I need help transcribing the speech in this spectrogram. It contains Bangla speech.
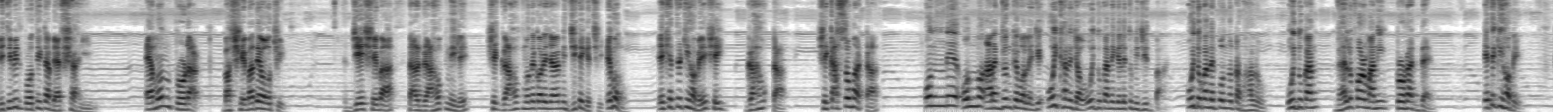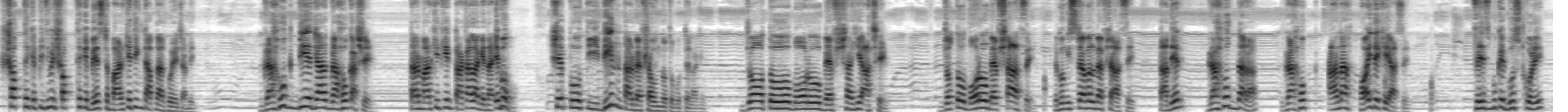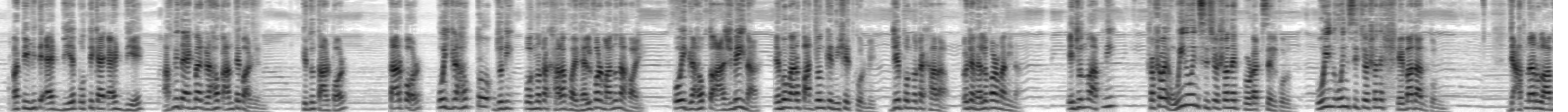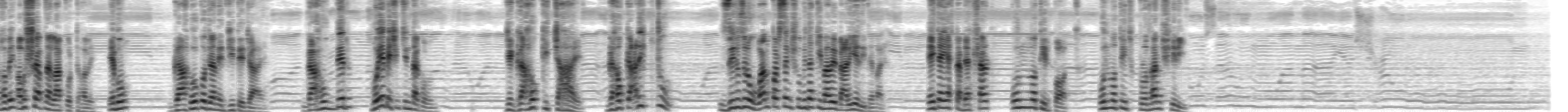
পৃথিবীর প্রতিটা ব্যবসায়ী এমন প্রোডাক্ট বা সেবা দেওয়া উচিত, যে সেবা তার গ্রাহক নিলে সে গ্রাহক মনে করে যে আমি জিতে গেছি। এবং এক্ষেত্রে কি হবে? সেই গ্রাহকটা, সেই কাস্টমারটা অন্য অন্য আরেকজনকে বলে যে, ওইখানে যাও, ওই দোকানে গেলে তুমি জিতবা। ওই দোকানের পণ্যটা ভালো। ওই দোকান ভ্যালু ফর মানি প্রোডাক্ট দেয়। এতে কি হবে? সব থেকে পৃথিবীর সব থেকে বেস্ট মার্কেটিংটা আপনার হয়ে যাবে। গ্রাহক দিয়ে যার গ্রাহক আসে, তার মার্কেটিং টাকা লাগে না এবং সে প্রতিদিন তার ব্যবসা উন্নত করতে লাগে। যত বড় ব্যবসায়ী আছে, যত বড় ব্যবসা আছে এবং স্টেবল ব্যবসা আছে, তাদের গ্রাহক দ্বারা গ্রাহক আনা হয় দেখে আসে ফেসবুকে বুস্ট করে বা টিভিতে অ্যাড দিয়ে, পত্রিকায় অ্যাড দিয়ে, আপনি তো একবার গ্রাহক আনতে পারবেন। কিন্তু তারপর তারপর ওই গ্রাহক তো যদি পণ্যটা খারাপ হয় ভ্যালু ফর মানো না হয়, ওই গ্রাহক তো আসবেই না এবং আরও পাঁচজনকে নিষেধ করবে যে পণ্যটা খারাপ, ওইটা ভ্যালু মানি না। এই জন্য আপনি সবসময় উইন উইন সিচুয়েশনের প্রোডাক্ট সেল করুন। উইন উইন সিচুয়েশনের সেবা দান করুন। যে আপনারও লাভ হবে, অবশ্যই আপনার লাভ করতে হবে। এবং গ্রাহকও জানে জিতে যায়। গ্রাহকদের হয়ে বেশি চিন্তা করুন। যে গ্রাহক কি চায়? গ্রাহককে আরেকটু জিরো জিরো ওয়ান পার্সেন্ট সুবিধা কীভাবে বাড়িয়ে দিতে পারে? এটাই একটা ব্যবসার উন্নতির পথ, উন্নতির প্রধান সিঁড়ি।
